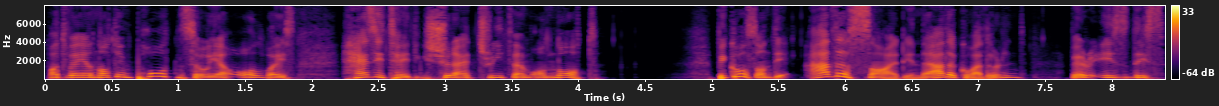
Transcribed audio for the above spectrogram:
But they are not important. So we are always hesitating should I treat them or not? Because on the other side, in the other quadrant, there is this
